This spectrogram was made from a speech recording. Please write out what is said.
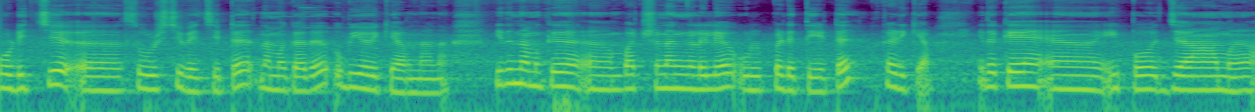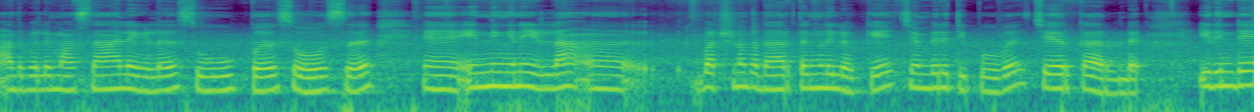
പൊടിച്ച് സൂക്ഷിച്ച് വെച്ചിട്ട് നമുക്കത് ഉപയോഗിക്കാവുന്നതാണ്. ഇത് നമുക്ക് ഭക്ഷണങ്ങളിൽ ഉൾപ്പെടുത്തിയിട്ട് കഴിക്കാം. ഇതൊക്കെ ഇപ്പോൾ ജാം അതുപോലെ മസാലകൾ സൂപ്പ് സോസ് എന്നിങ്ങനെയുള്ള ഭക്ഷണ പദാർത്ഥങ്ങളിലൊക്കെ ചെമ്പരത്തിപ്പൂവ് ചേർക്കാറുണ്ട്. ഇതിന്റെ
